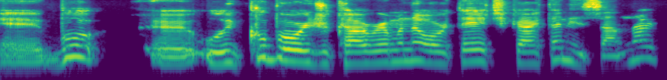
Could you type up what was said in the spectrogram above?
E, bu e, uyku borcu kavramını ortaya çıkartan insanlar e,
